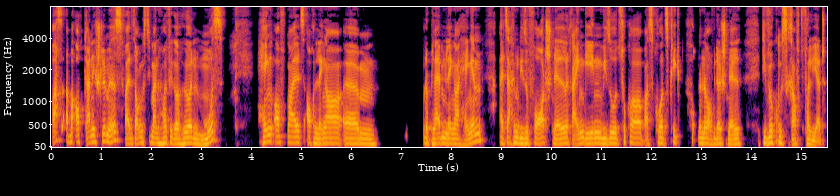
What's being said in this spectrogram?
Was aber auch gar nicht schlimm ist, weil Songs, die man häufiger hören muss, hängen oftmals auch länger ähm, oder bleiben länger hängen, als Sachen, die sofort schnell reingehen, wie so Zucker, was kurz kickt und dann auch wieder schnell die Wirkungskraft verliert.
